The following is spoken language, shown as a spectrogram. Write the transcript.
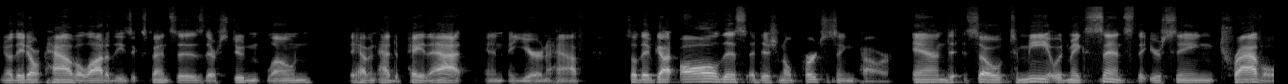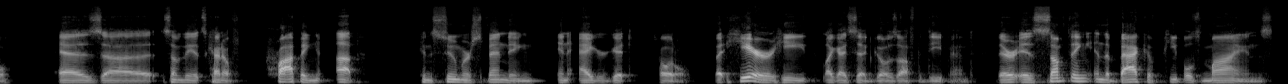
you know, they don't have a lot of these expenses. Their student loan, they haven't had to pay that in a year and a half. So they've got all this additional purchasing power. And so to me, it would make sense that you're seeing travel as uh, something that's kind of propping up consumer spending in aggregate total. But here he, like I said, goes off the deep end. There is something in the back of people's minds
